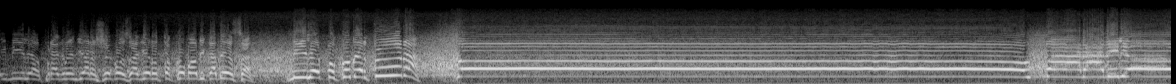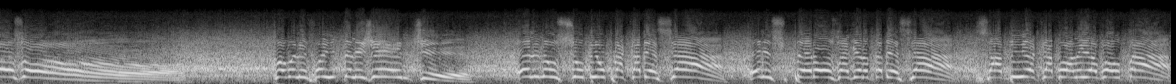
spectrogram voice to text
Vai Miller para a grande área, chegou o zagueiro, tocou mal de cabeça. Miller por cobertura. Gol! Maravilhoso! Como ele foi inteligente! Ele não subiu para cabecear, ele esperou o zagueiro cabecear, sabia que a bola ia voltar.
